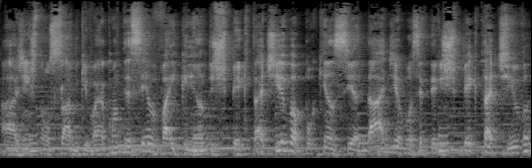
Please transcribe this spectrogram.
A gente não sabe o que vai acontecer, vai criando expectativa, porque ansiedade é você ter expectativa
